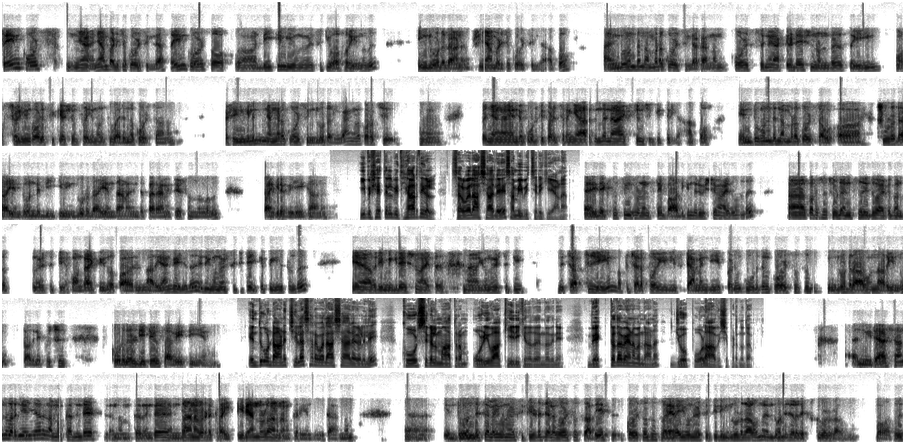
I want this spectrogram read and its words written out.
സെയിം കോഴ്സ് ഞാൻ ഞാൻ പഠിച്ച കോഴ്സ് ഇല്ല. Same course of Deakin university offer ചെയ്യുന്നത് ഇൻക്ലൂഡഡ് ആണ്. പക്ഷെ ഞാൻ പഠിച്ച കോഴ്സ് ഇല്ല. അപ്പോൾ എന്തുകൊണ്ട് നമ്മുടെ കോഴ്സ് ഇല്ല. കാരണം കോഴ്സിന് അക്രിഡേഷൻ ഉണ്ട്. സെയിം ഓസ്ട്രേലിയൻ ക്വാളിഫിക്കേഷൻ ഫ്രെയിംവർക്ക് വരുന്ന കോഴ്സാണ് പക്ഷെ എങ്കിലും ഞങ്ങളുടെ കോഴ്സ് ഇൻക്ലൂഡഡ് അല്ല. ഞങ്ങൾ കുറച്ച് ഇപ്പൊ ഞങ്ങൾ എന്റെ കൂട്ടത്തിൽ പഠിച്ചിറങ്ങി ആർക്കും തന്നെ ആ എക്സ്റ്റൻഷൻ കിട്ടില്ല. അപ്പോൾ എന്തുകൊണ്ട് നമ്മുടെ കോഴ്സ് എക്സ്ക്ലൂഡഡ് ആയി? എന്തുകൊണ്ട് ഡീക്കിന് ഇൻക്ലൂഡഡ് ആയി? എന്താണ് അതിന്റെ പാരാമീറ്റേഴ്സ് എന്നുള്ളത് ഭയങ്കര വേഗാണ് ഈ വിഷയത്തിൽ വിദ്യാർത്ഥികൾ സർവകലാശാലയെ സമീപിച്ചിരിക്കുകയാണ്. ഇത് എക്സിസ്റ്റിംഗ് സ്റ്റുഡൻസിനെ ബാധിക്കുന്ന ഒരു വിഷയമായതുകൊണ്ട് കുറച്ച് സ്റ്റുഡൻസ് ഇതുമായിട്ട് ബന്ധപ്പെട്ട് യൂണിവേഴ്സിറ്റിയെ കോൺടാക്ട് ചെയ്തു. അപ്പോൾ അവരിൽ നിന്ന് അറിയാൻ കഴിഞ്ഞത് ഇത് യൂണിവേഴ്സിറ്റി ടേക്കപ്പ് ചെയ്തിട്ടുണ്ട്. അവർ ഇമിഗ്രേഷനുമായിട്ട് യൂണിവേഴ്സിറ്റി ഇത് ചർച്ച ചെയ്യും. അപ്പൊ ചിലപ്പോൾ ഈ ലിസ്റ്റ് അമെൻഡ് ചെയ്യപ്പെടും. കൂടുതൽ കോഴ്സസും ഇൻക്ലൂഡഡ് ആവുമെന്ന് അറിയുന്നു. അപ്പൊ അതിനെക്കുറിച്ച് കൂടുതൽ ഡീറ്റെയിൽസ് അവൈറ്റ് ചെയ്യണം. എന്തുകൊണ്ടാണ് ചില സർവകലാശാലകളിലെ കോഴ്സുകൾ മാത്രം ഒഴിവാക്കിയിരിക്കുന്നത് എന്നതിന് വ്യക്തത വേണമെന്നാണ് ജോ പോൾ ആവശ്യപ്പെടുന്നത്. നിരാശ എന്ന് പറഞ്ഞു കഴിഞ്ഞാൽ നമുക്കതിന്റെ നമുക്കതിന്റെ എന്താണ് അവരുടെ ക്രൈറ്റീരിയ എന്നുള്ളതാണ് നമുക്കറിയേണ്ടത്. കാരണം എന്തുകൊണ്ട് ചില യൂണിവേഴ്സിറ്റിയുടെ ചില കോഴ്സസ് അതേ കോഴ്സസ് വേറെ യൂണിവേഴ്സിറ്റിയിൽ ഇൻക്ലൂഡഡ് ആവുന്നു എന്തുകൊണ്ട് ചിലത് എക്സ്ക്ലൂഡഡ് ആവുന്നു. അപ്പോൾ അത്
